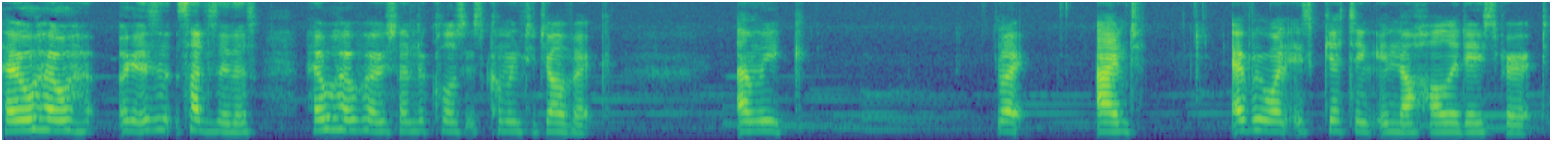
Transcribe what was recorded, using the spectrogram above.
Ho, ho, ho. Okay, is sad to say this. Ho, ho, ho, Santa Claus is coming to Jorvik. And we... Right. And everyone is getting in the holiday spirit.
